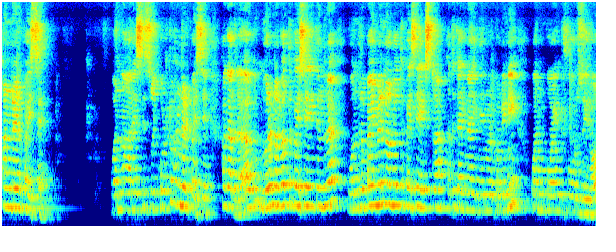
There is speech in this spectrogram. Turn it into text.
hundred paise. One R S is equal to hundred paise. ಹಾಗಾದ್ರೆ ನೂರ ನಲ್ವತ್ತು ಪೈಸೆ ಐತೆ ಅಂದ್ರೆ ಒಂದು ರೂಪಾಯಿ ಮೇಲೆ ನಲ್ವತ್ತು ಪೈಸೆ ಎಕ್ಸ್ಟ್ರಾ ಅದಕ್ಕಾಗಿ ನಾ ಇದೇನು ಮಾಡ್ಕೊಂಡಿನಿ? One point four zero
